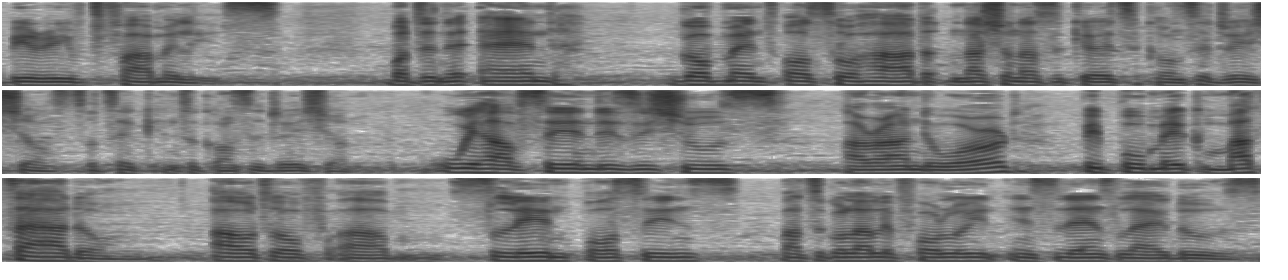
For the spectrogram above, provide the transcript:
bereaved families. But in the end, government also had national security considerations to take into consideration. We have seen these issues around the world. People make martyrdom out of um, slain persons, particularly following incidents like those.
